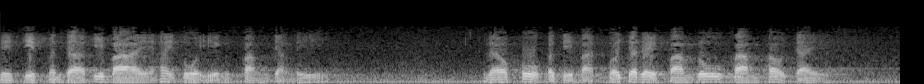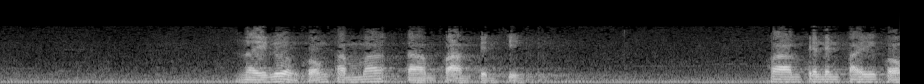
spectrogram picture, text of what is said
นี่จิตมันจะอธิบายให้ตัวเองฟังอย่างนี้ แล้วผู้ปฏิบัติก็จะได้ความรู้ความเข้าใจ ในเรื่องของธรรมะตามความเป็นจริง ความเป็นไปของ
